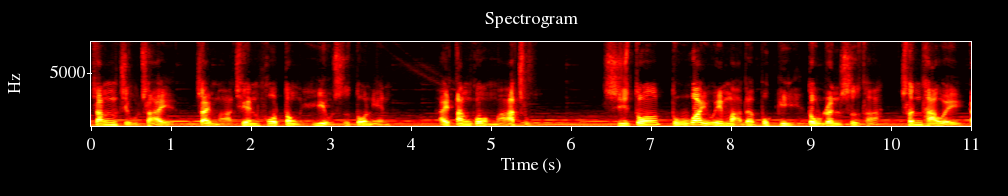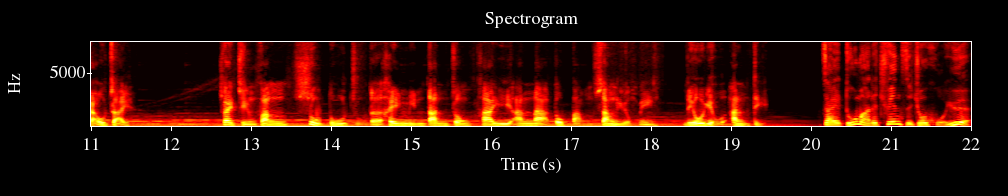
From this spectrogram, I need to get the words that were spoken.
张九才。在马圈活动已有十多年，还当过马主，许多赌外围马的不羁都认识他，称他为“高仔”。在警方数赌主的黑名单中，他与安娜都榜上有名，留有案底。在赌马的圈子中活跃，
